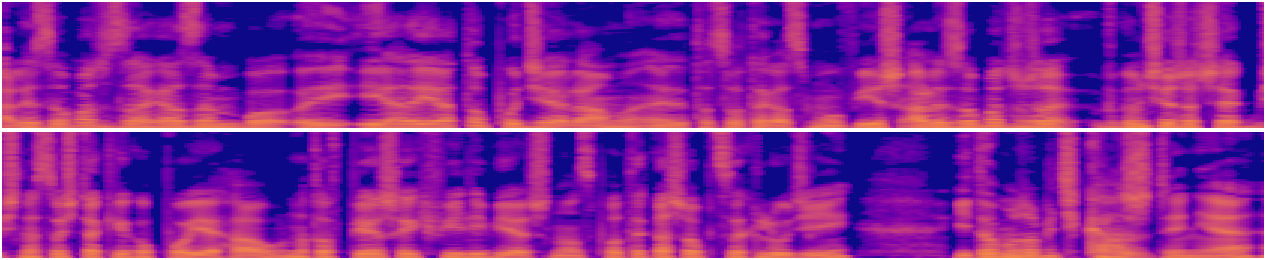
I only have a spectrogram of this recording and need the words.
Ale zobacz zarazem, bo y, ja, ja to podzielam, y, to co teraz mówisz, ale zobacz, że w gruncie rzeczy jakbyś na coś takiego pojechał, no to w pierwszej chwili wiesz, no spotykasz obcych ludzi i to może być każdy, nie?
